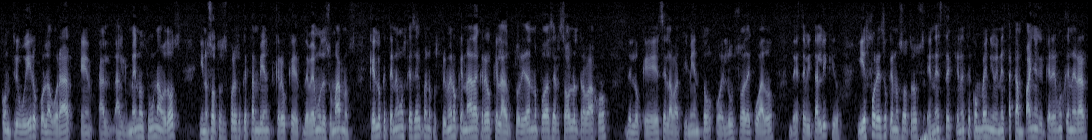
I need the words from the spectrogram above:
contribuir o colaborar en al, al, menos una o dos y nosotros es por eso que también creo que debemos de sumarnos. ¿Qué es lo que tenemos que hacer? Bueno, pues primero que nada creo que la autoridad no puede hacer solo el trabajo de lo que es el abatimiento o el uso adecuado de este vital líquido. Y es por eso que nosotros en este, en este convenio, en esta campaña que queremos generar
